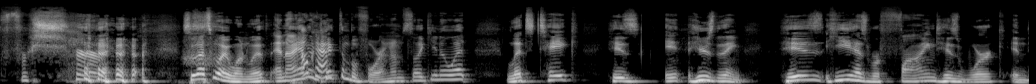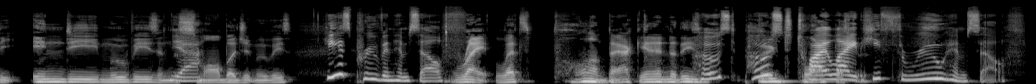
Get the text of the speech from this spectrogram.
for sure. so that's what I went with, and I haven't Okay. picked him before, and I'm just like, you know what? Let's take his. In, here's the thing: his he has refined his work in the indie movies and the Yeah. small budget movies. He has proven himself. Right. Let's pull him back into these Post post Twilight, he threw himself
